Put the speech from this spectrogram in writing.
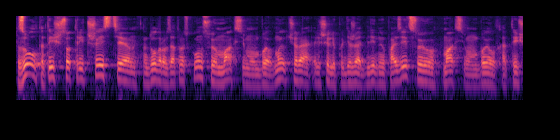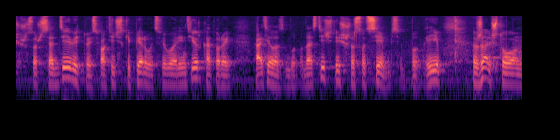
Золото 1636 долларов за тройскую унцию максимум был. Мы вчера решили поддержать длинную позицию. Максимум был 1669, то есть фактически первый целевой ориентир, который хотелось бы достичь, 1670 был. И жаль, что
